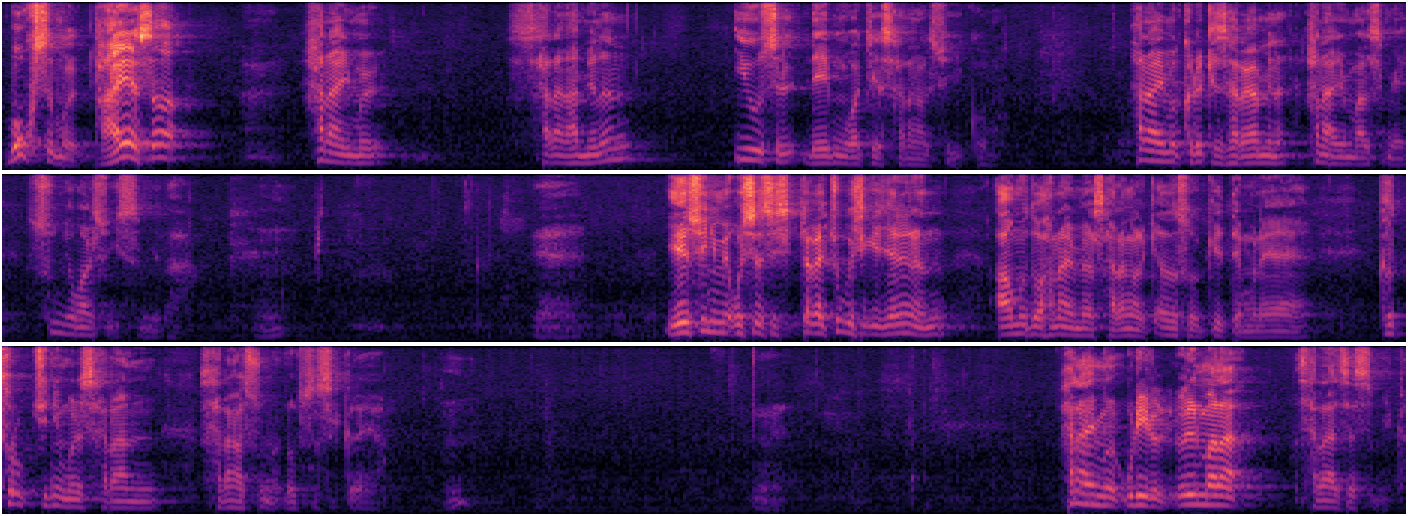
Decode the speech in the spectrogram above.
목숨을 다해서 하나님을 사랑하면은 이웃을 내 몸 같이 사랑할 수 있고 하나님을 그렇게 사랑하면 하나님 말씀에 순종할 수 있습니다. 음. 예. 예수님이 오셔서 십자가에 죽으시기 전에는 아무도 하나님의 사랑을 깨달을 수 없기 때문에 그토록 주님을 사랑, 사랑할 수는 없었을 거예요. 하나님은 우리를 얼마나 사랑하셨습니까?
